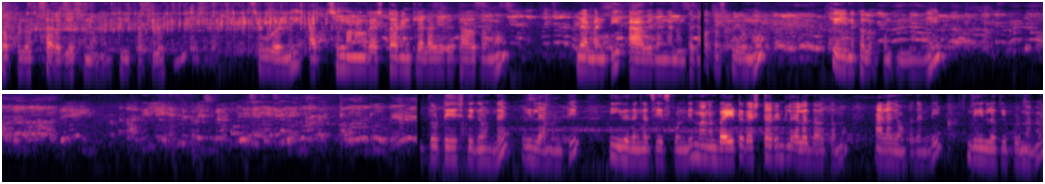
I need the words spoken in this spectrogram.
కప్పులోకి సర్వ్ చేస్తున్నాం టీ కప్పులోకి చూడండి. అచ్చు మనం రెస్టారెంట్లో ఎలాగైతే తాగుతామో లెమన్ టీ ఆ విధంగానే ఉంటుంది. ఒక స్పూను తేనె కలుపుకుంటుందండి ఎంతో టేస్టీగా ఉండే ఈ లెమన్ టీ. ఈ విధంగా చేసుకోండి. మనం బయట రెస్టారెంట్లో ఎలా తాగుతామో అలాగే ఉంటుందండి. దీనిలోకి ఇప్పుడు మనం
